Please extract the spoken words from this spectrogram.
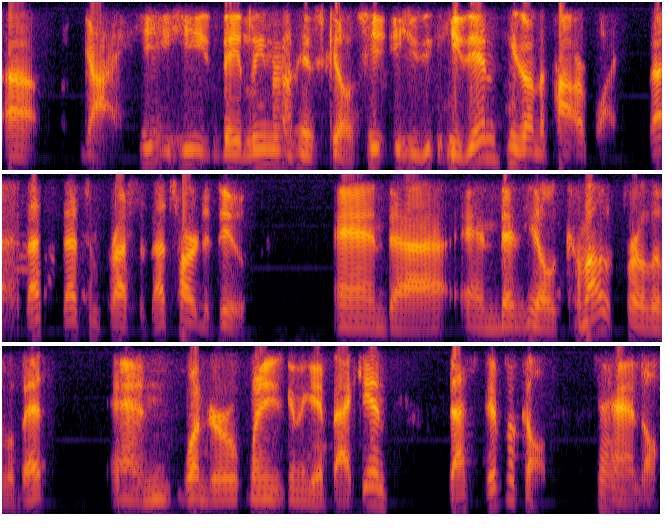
uh, guy. He he they lean on his skills. He, he he's in. He's on the power play. That that's that's impressive. That's hard to do. And uh, and then he'll come out for a little bit and wonder when he's going to get back in. That's difficult to handle.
